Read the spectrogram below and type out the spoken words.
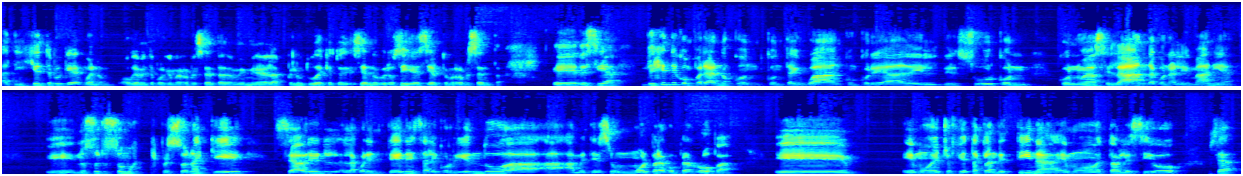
atingente porque, bueno, obviamente porque me representa, mira la pelotudez que estoy diciendo, pero sí, es cierto, me representa. Eh, decía, dejen de compararnos con, con Taiwán, con Corea del, Sur, con, con, Nueva Zelanda, con Alemania. Eh, nosotros somos personas que se abren la cuarentena y salen corriendo a, a meterse en un mall para comprar ropa. Eh, hemos hecho fiestas clandestinas, hemos establecido, o sea,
